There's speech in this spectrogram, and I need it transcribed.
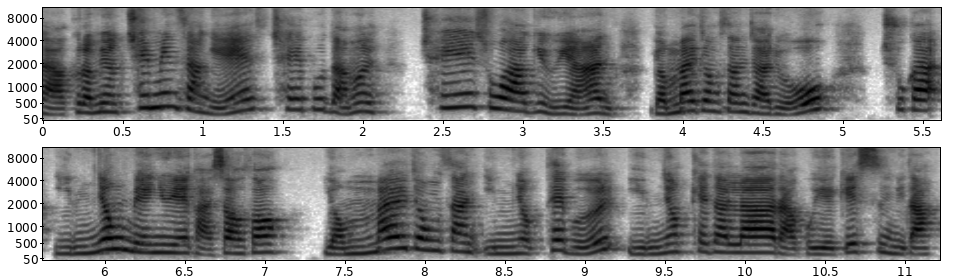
자 그러면 최민상의 최부담을 최소화하기 위한 연말정산 자료 추가 입력 메뉴에 가셔서 연말정산 입력 탭을 입력해달라라고 얘기했습니다.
